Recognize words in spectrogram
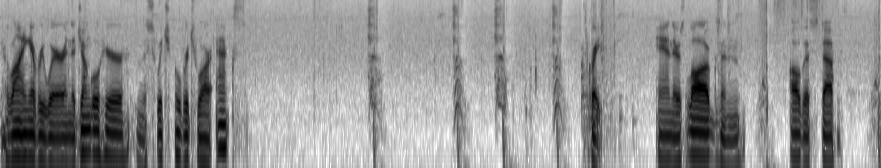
They're lying everywhere in the jungle here. I'm going to switch over to our axe. Great. And there's logs and all this stuff. I'm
